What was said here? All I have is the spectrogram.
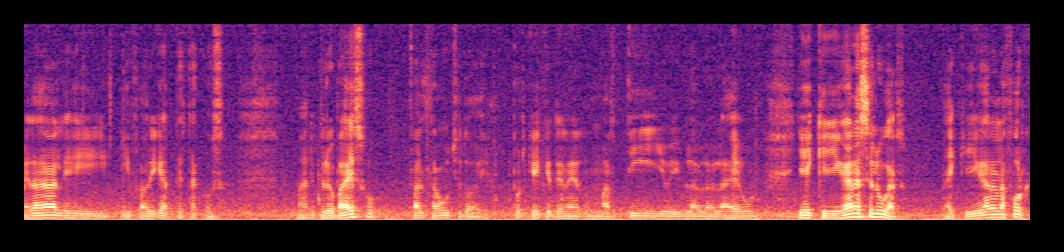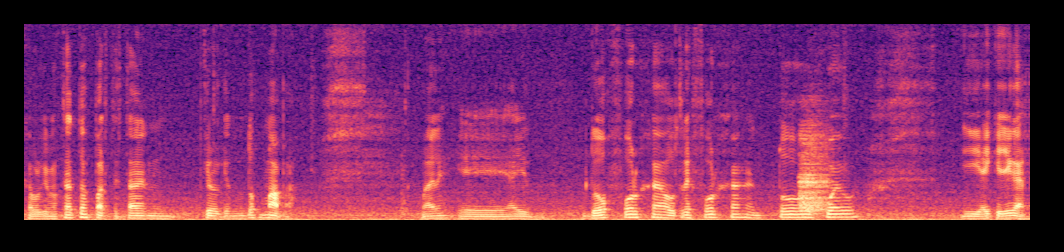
metales y, fabricarte estas cosas, Pero para eso falta mucho todavía, porque hay que tener un martillo y bla, bla, bla. y hay que llegar a ese lugar, hay que llegar a la forja, porque no está en todas partes, está en, creo que en dos mapas, ¿vale? Eh, hay dos forjas o tres forjas en todo el juego y hay que llegar.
